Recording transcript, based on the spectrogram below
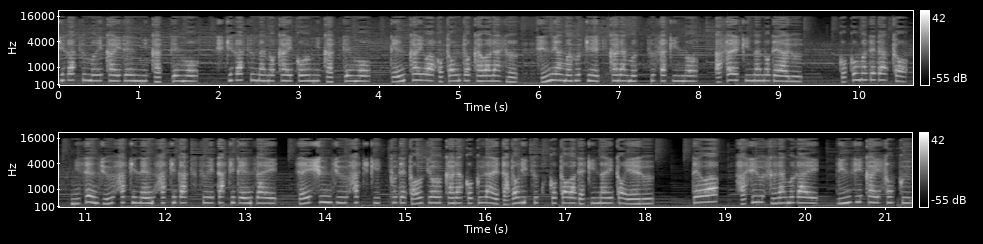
7月6日以前に買っても、7月7日以降に買っても、限界はほとんど変わらず、新山口駅から6つ先の、朝駅なのである。ここまでだと、2018年8月1日現在、青春18切符で東京から小倉へたどり着くことはできないと言える。では、走るスラム街、臨時快速、ム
